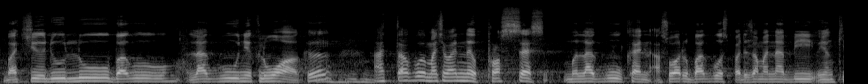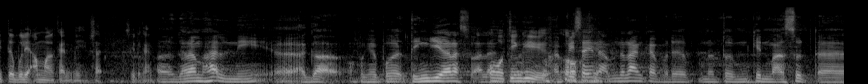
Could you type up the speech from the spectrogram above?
baca dulu baru lagunya keluar ke hmm. ataupun macam mana proses melagukan suara bagus pada zaman Nabi yang kita boleh amalkan ni Ustaz. Silakan. Uh, dalam hal ni uh, agak apa apa tinggi lah soalan. Oh, tinggi. Tapi oh, saya okay. nak menerangkan pada penonton mungkin maksud uh,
